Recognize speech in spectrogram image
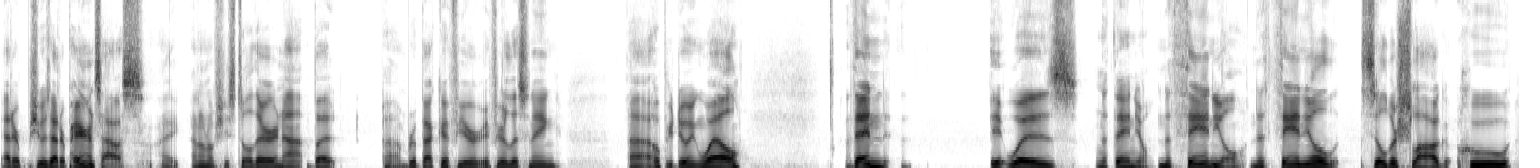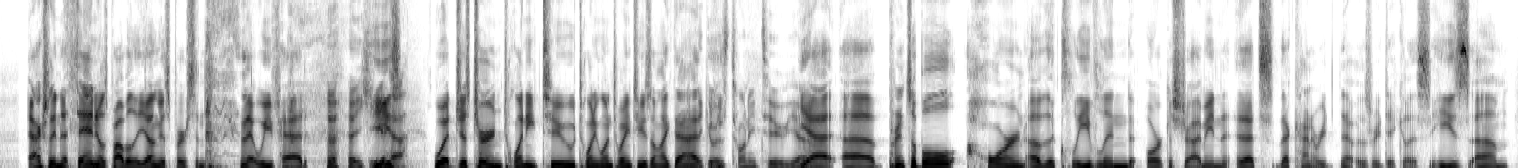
at her she was at her parents' house. I, I don't know if she's still there or not, but um, Rebecca, if you're if you're listening, uh, I hope you're doing well. Then it was Nathaniel. Nathaniel, Nathaniel Silberschlag, who actually Nathaniel's probably the youngest person that we've had. He's Yeah. what just turned 22, 21, 22, something like that. I think it was He- 22. Yeah. yeah, uh, principal horn of the Cleveland Orchestra. I mean, that's that kind of re- that was ridiculous. He's um,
